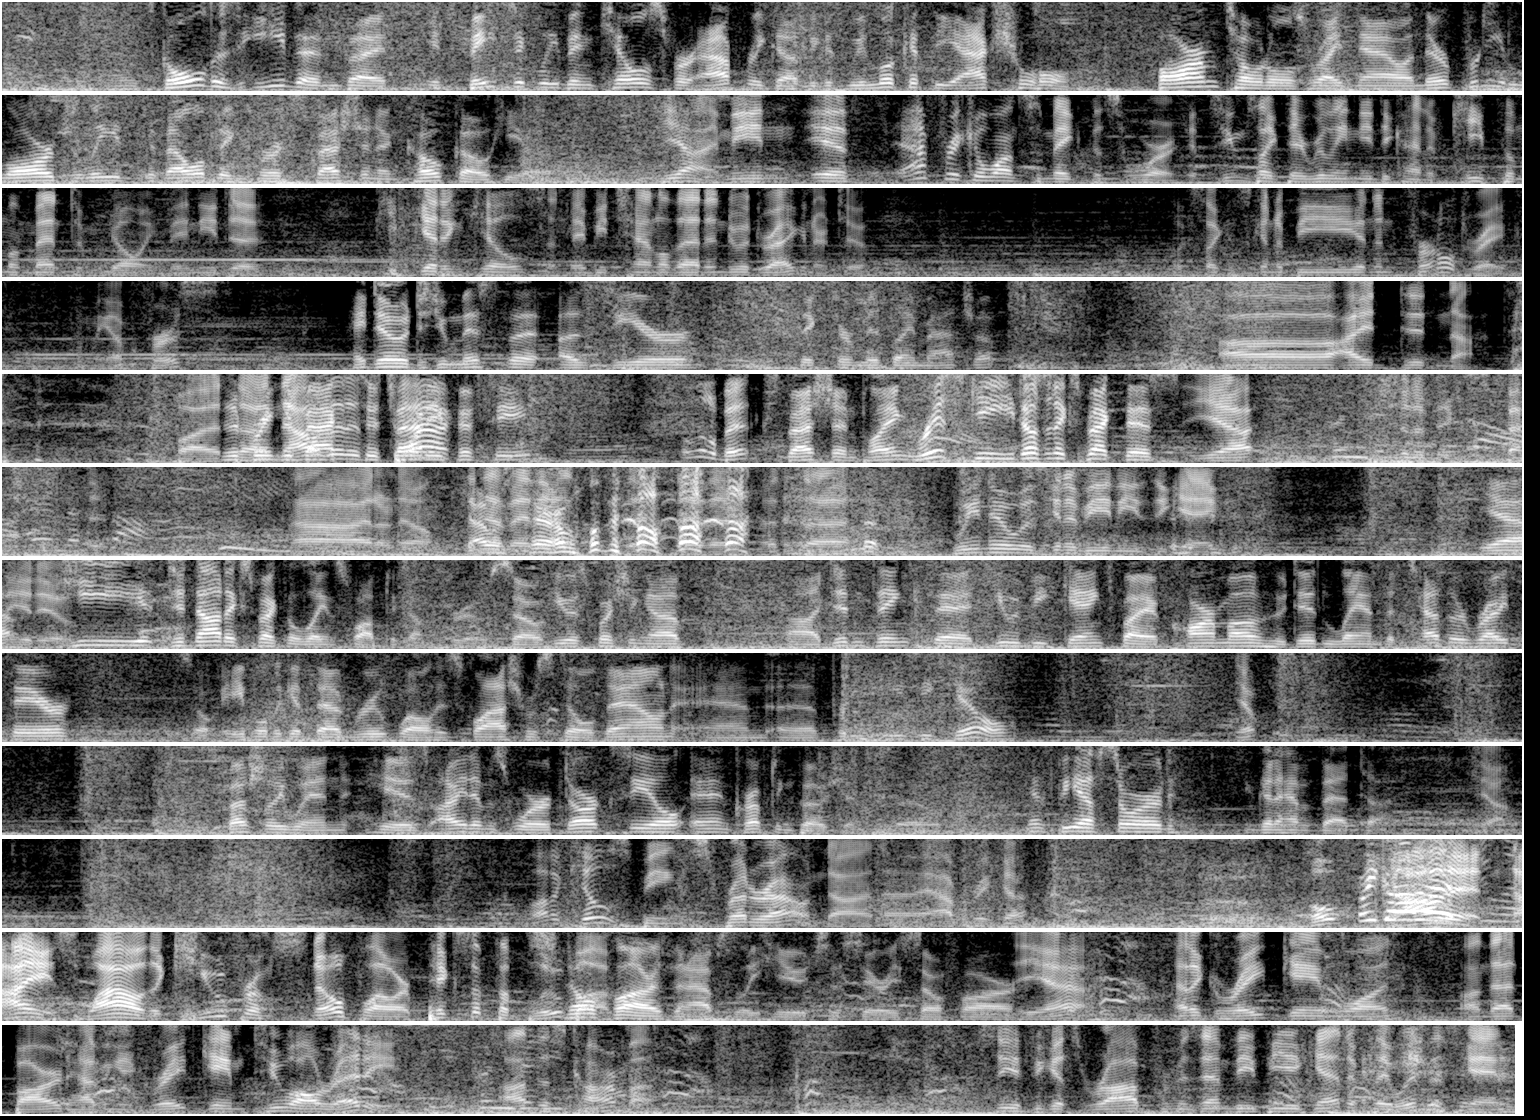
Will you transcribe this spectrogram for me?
his gold is even, but it's basically been kills for Afreeca because we look at the actual farm totals right now, and they're pretty large leads developing for Expession and Coco here. Yeah, I mean, if Afreeca wants to make this work, it seems like they really need to kind of keep the momentum going. They need to keep getting kills and maybe channel that into a dragon or two. Looks like it's going to be an Infernal Drake coming up first. Hey, Doa, did you miss the Azir Viktor mid lane matchup? Uh, I did not. but Does it uh, bring uh, you back to 2015? A little bit. Expession playing risky. He doesn't expect this. Yeah, should have expected. Uh, I don't know. Didn't that was terrible. uh, we knew it was going to be an easy game. Yeah, he did not expect the lane swap to come through, so he was pushing up. Uh, didn't think that he would be ganked by a Karma, who did land the tether right there. So able to get that root while his flash was still down, and a pretty easy kill. Yep. Especially when his items were Dark Seal and Corrupting Potion. So against PF Sword, you're going to have a bad time. Yeah. A lot of kills being spread around on uh, Afreeca. Oh, we got, got it. it. Nice. Wow, the Q from Snowflower picks up the blue Snowflower's been absolutely huge this series so far. Yeah. Had a great game one on that Bard, having a great game two already on this Karma. See if he gets robbed from his MVP again if they win this game.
